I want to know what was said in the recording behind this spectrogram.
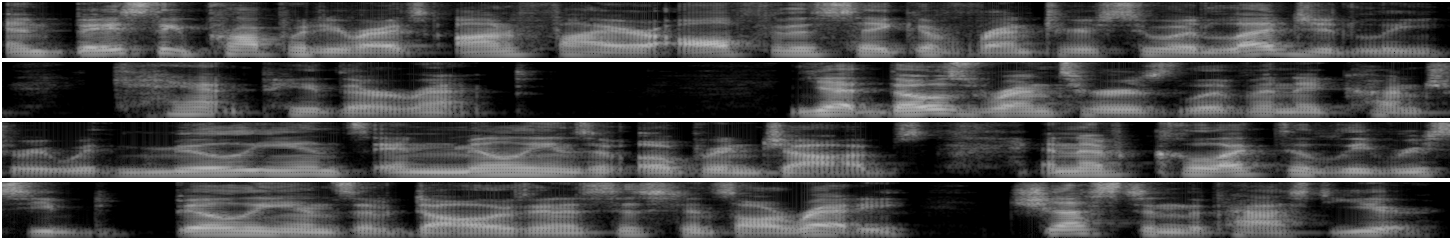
and basic property rights on fire all for the sake of renters who allegedly can't pay their rent. Yet those renters live in a country with millions and millions of open jobs and have collectively received billions of dollars in assistance already, just in the past year.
